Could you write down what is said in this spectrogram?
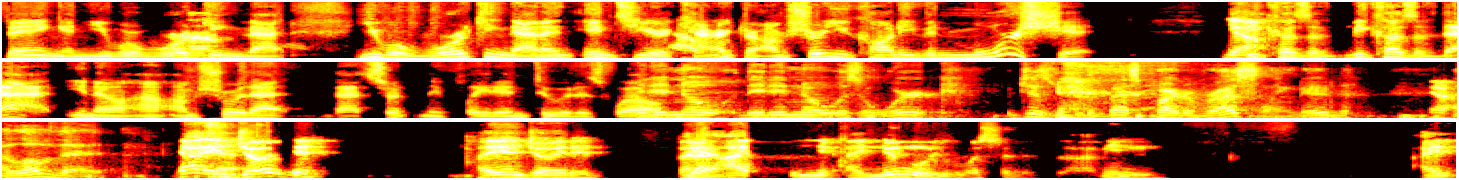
thing, and you were uh-huh. working that you were working that in, into your character. I'm sure you caught even more shit. Yeah. Because of because of that, you know, I, I'm sure that that certainly played into it as well. They didn't know they didn't know it was a work, which is the best part of wrestling, dude. Yeah. I love that. Yeah, I enjoyed it. I enjoyed it, but yeah. I I knew it was a I mean, I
